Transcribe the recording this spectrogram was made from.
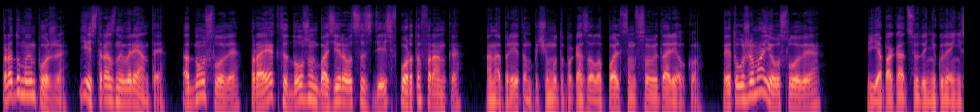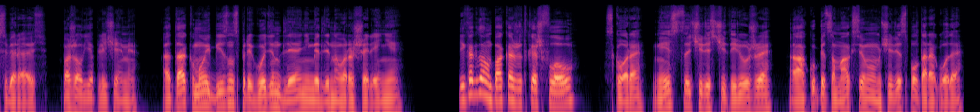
Продумаем позже. Есть разные варианты. Одно условие. Проект должен базироваться здесь, в Порто-Франко. Она при этом почему-то показала пальцем в свою тарелку. Это уже мое условие. Я пока отсюда никуда и не собираюсь, пожал я плечами. А так мой бизнес пригоден для немедленного расширения. И когда он покажет cash flow? Скоро, месяца через четыре уже, а окупится максимум через полтора года.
